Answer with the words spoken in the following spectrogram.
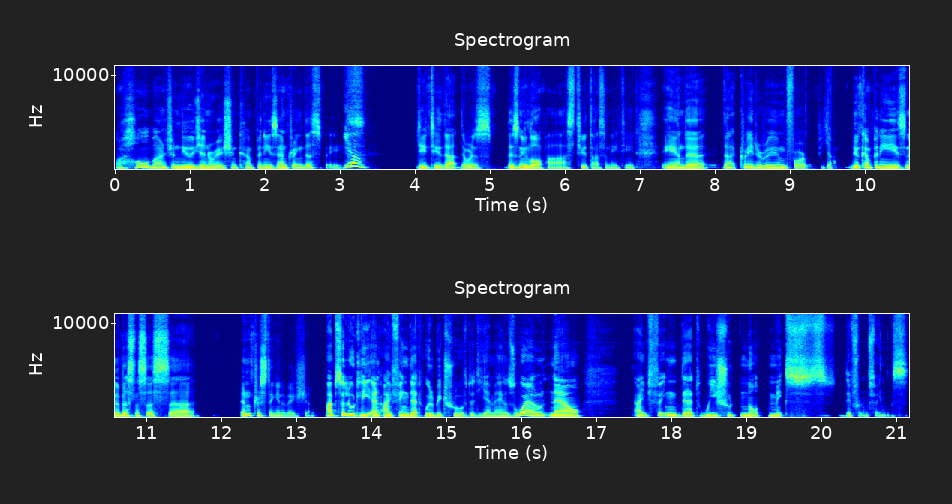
a whole bunch of new generation companies entering this space. Yeah. Due to that, there was this new law passed 2018, and uh, that created room for yeah new companies, new businesses, uh, interesting innovation. Absolutely, and I think that will be true of the DMA as well. Now, I think that we should not mix different things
